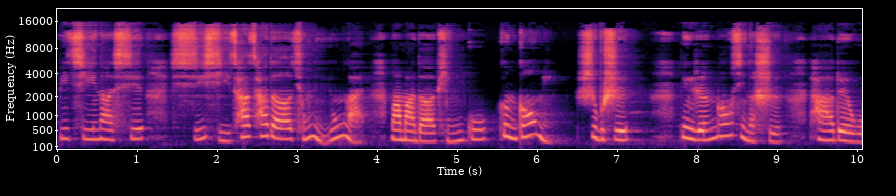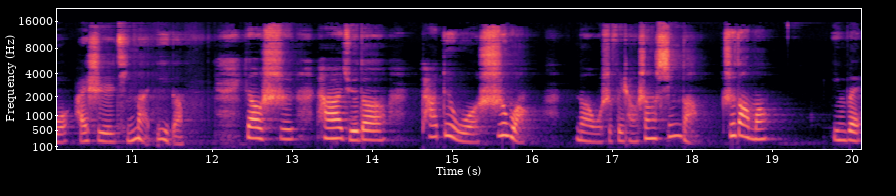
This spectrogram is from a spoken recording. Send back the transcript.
比起那些洗洗擦擦的穷女佣来，妈妈的评估更高明，是不是？令人高兴的是。”他对我还是挺满意的。要是他觉得他对我失望，那我是非常伤心的，知道吗？因为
